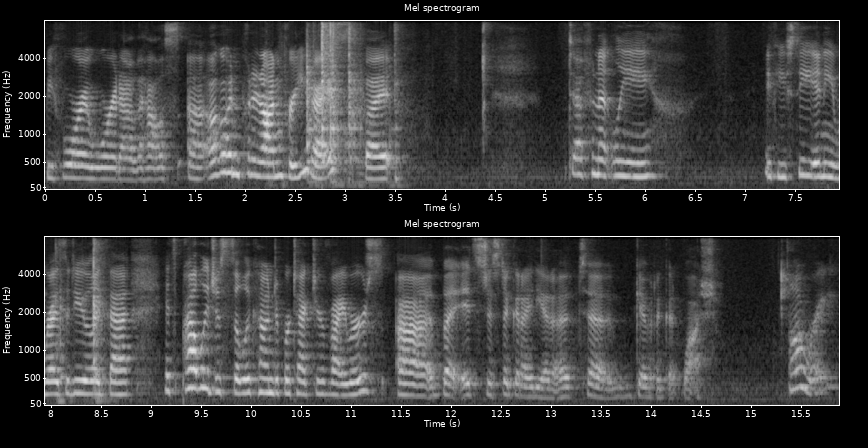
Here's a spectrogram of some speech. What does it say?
before I wore it out of the house. Uh, I'll go ahead and put it on for you guys, but definitely if you see any residue like that, it's probably just silicone to protect your fibers, uh, but it's just a good idea to, to give it a good wash. All right.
